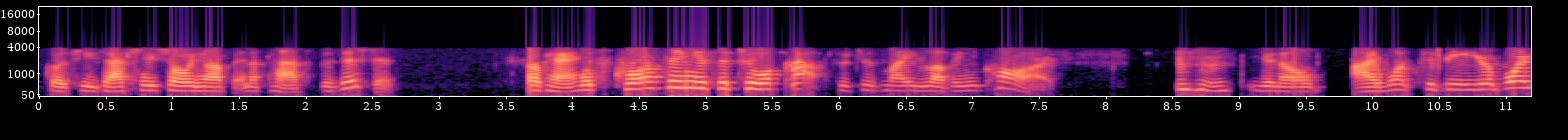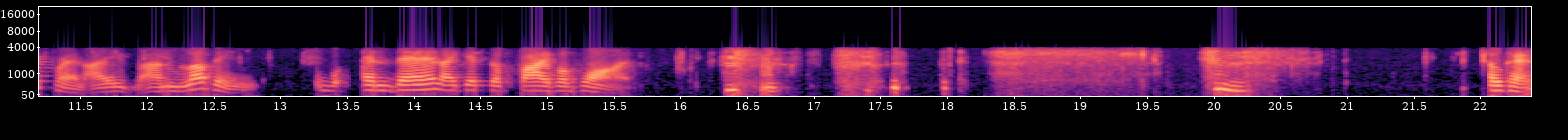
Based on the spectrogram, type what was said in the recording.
because he's actually showing up in a past position. Okay. What's crossing is the Two of Cups, which is my loving card. Mhm. you know, I want to be your boyfriend. I I'm loving. And then I get the 5 of wands. okay.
